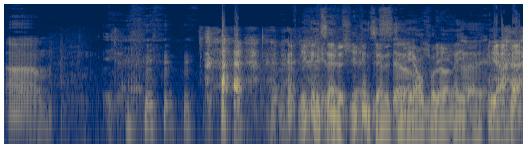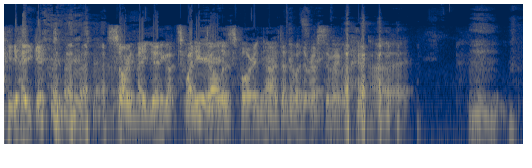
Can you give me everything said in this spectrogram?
Um, you can send it. You can send it So, to me. I'll put it on eBay, eBay. Yeah, yeah, you get. Sorry, mate, you only got twenty dollars for it. No, I don't know where the rest of it went. Uh,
